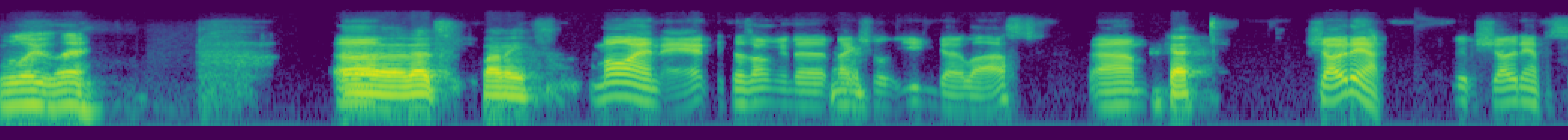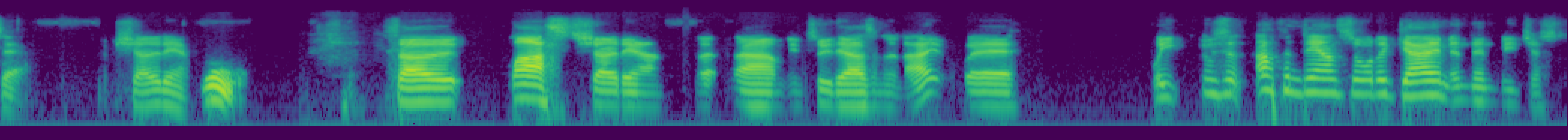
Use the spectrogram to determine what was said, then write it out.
We'll leave it there. Uh, uh, that's funny. mine, Ant, because I'm going to make sure that you can go last. Um, Okay. Showdown. We have a showdown for South. Showdown. Ooh. So last showdown um, in 2008, where we it was an up and down sort of game, and then we just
